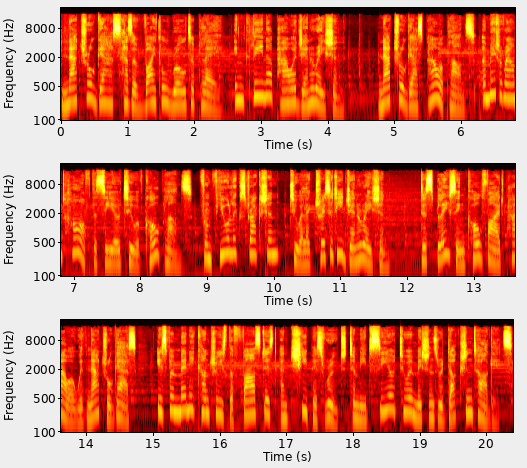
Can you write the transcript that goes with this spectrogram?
Natural gas has a vital role to play in cleaner power generation. Natural gas power plants emit around half the CO2 of coal plants, from fuel extraction to electricity generation. Displacing coal-fired power with natural gas is for many countries the fastest and cheapest route to meet CO2 emissions reduction targets.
